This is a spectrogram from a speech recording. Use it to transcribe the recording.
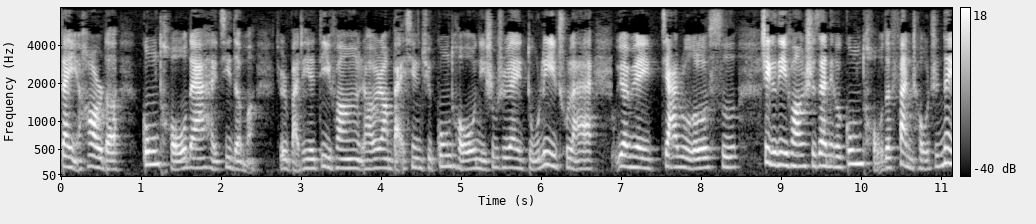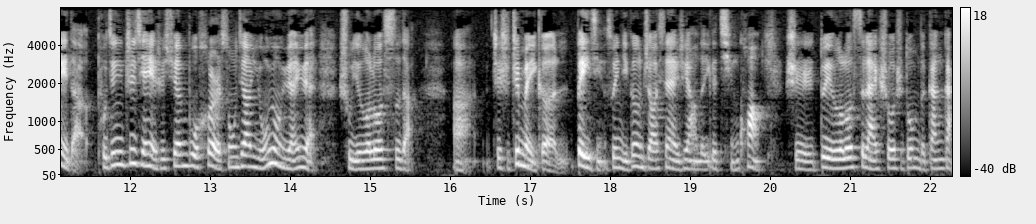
带引号的。公投，大家还记得吗？就是把这些地方，然后让百姓去公投，你是不是愿意独立出来，愿不愿意加入俄罗斯？这个地方是在那个公投的范畴之内的。普京之前也是宣布赫尔松将永永远远属于俄罗斯的，啊，这是这么一个背景，所以你更知道现在这样的一个情况是对俄罗斯来说是多么的尴尬。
